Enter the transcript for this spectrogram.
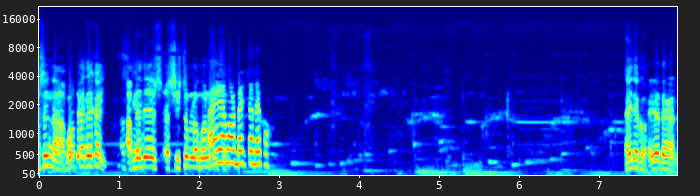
আসেন না আপনারা দেখাই। আপনাদের সিস্টেম লঙ্ঘন আরে আমার ব্যাগটা দেখো। এই দেখো। এই দেখেন।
